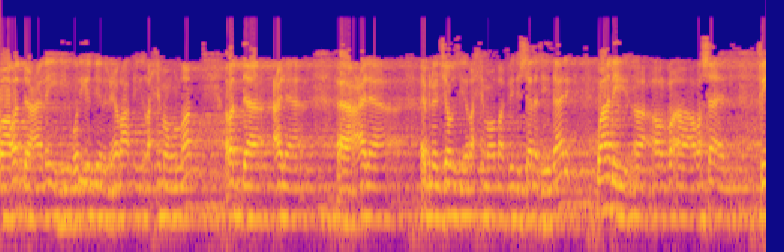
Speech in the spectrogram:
ورد عليه ولي الدين العراقي رحمه الله رد على على ابن الجوزي رحمه الله في رسالته ذلك. وهذه آه، رسائل في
